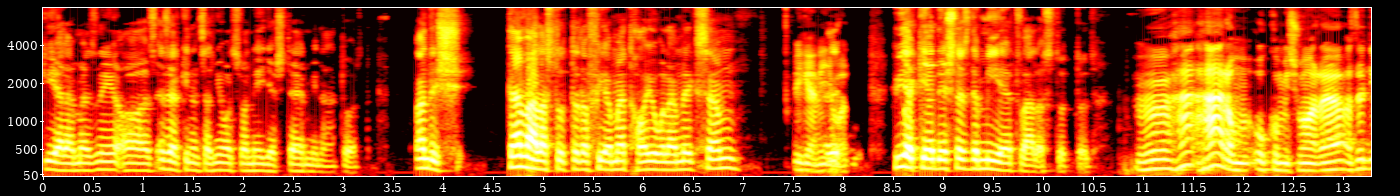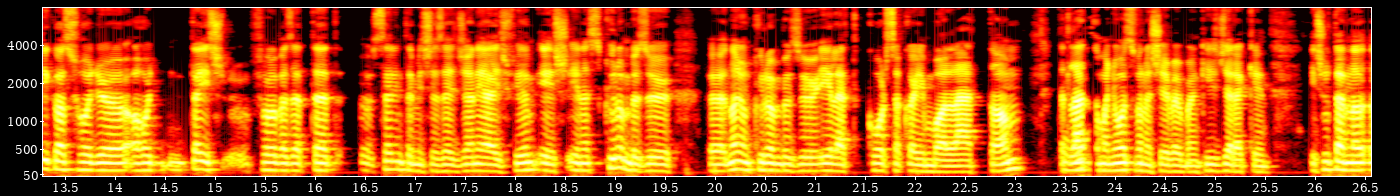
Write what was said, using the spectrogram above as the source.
kielemezni, az 1984-es Terminátort. Andris, te választottad a filmet, ha jól emlékszem. Igen, így volt. Hülye kérdés lesz, de miért választottad? Há- három okom is van rá. Az egyik az, hogy ahogy te is fölvezetted, szerintem is ez egy zseniális film, és én ezt különböző, nagyon különböző életkorszakaimban láttam. Tehát uh-huh. láttam a 80-as években kisgyerekként, és utána,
